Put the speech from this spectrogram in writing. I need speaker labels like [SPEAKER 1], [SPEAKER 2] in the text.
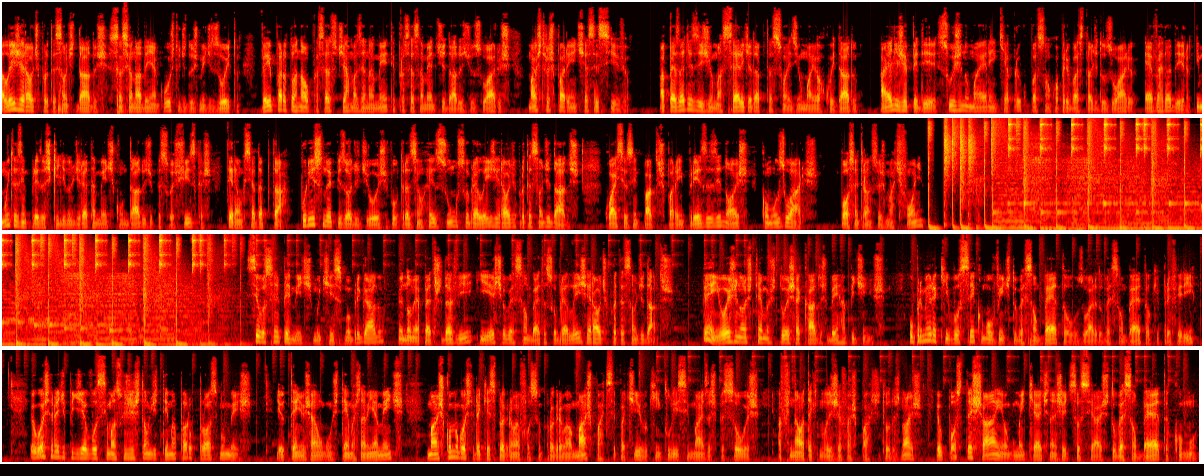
[SPEAKER 1] A Lei Geral de Proteção de Dados, sancionada em agosto de 2018, veio para tornar o processo de armazenamento e processamento de dados de usuários mais transparente e acessível. Apesar de exigir uma série de adaptações e um maior cuidado, a LGPD surge numa era em que a preocupação com a privacidade do usuário é verdadeira, e muitas empresas que lidam diretamente com dados de pessoas físicas terão que se adaptar. Por isso, no episódio de hoje, vou trazer um resumo sobre a Lei Geral de Proteção de Dados, quais seus impactos para empresas e nós, como usuários. Posso entrar no seu smartphone? Se você me permite, muitíssimo obrigado. Meu nome é Petro Davi e este é a versão beta sobre a Lei Geral de Proteção de Dados. Bem, hoje nós temos dois recados bem rapidinhos. O primeiro é que você, como ouvinte do versão beta ou usuário do versão beta, o que preferir, eu gostaria de pedir a você uma sugestão de tema para o próximo mês. Eu tenho já alguns temas na minha mente, mas como eu gostaria que esse programa fosse um programa mais participativo, que incluísse mais as pessoas afinal a tecnologia faz parte de todos nós, eu posso deixar em alguma enquete nas redes sociais do versão beta, como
